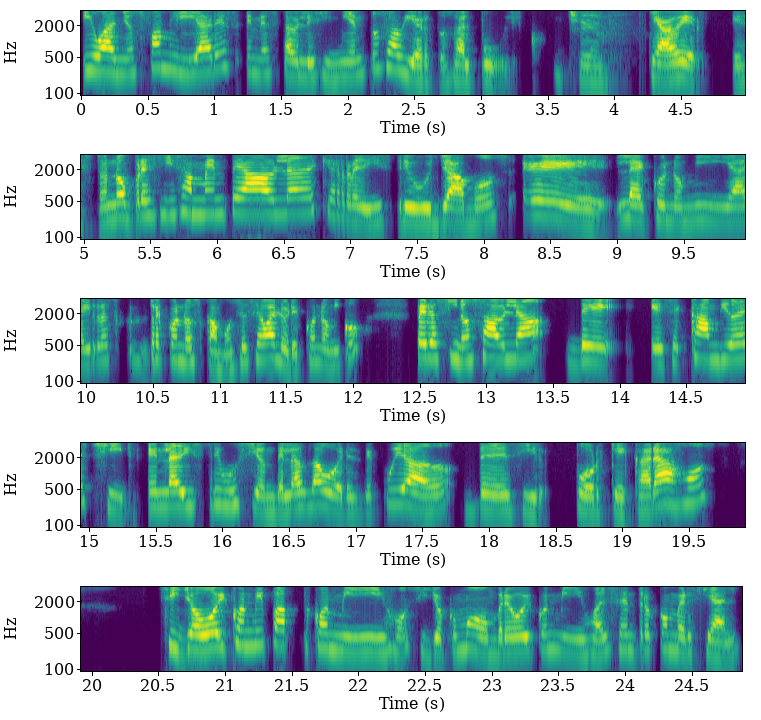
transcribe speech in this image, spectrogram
y baños familiares en establecimientos abiertos al público. Sí. Que a ver, esto no precisamente habla de que redistribuyamos eh, la economía y reconozcamos ese valor económico, pero sí nos habla de ese cambio de chip en la distribución de las labores de cuidado, de decir, ¿por qué carajos? Si yo voy con mi, con mi hijo, si yo como hombre voy con mi hijo al centro comercial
